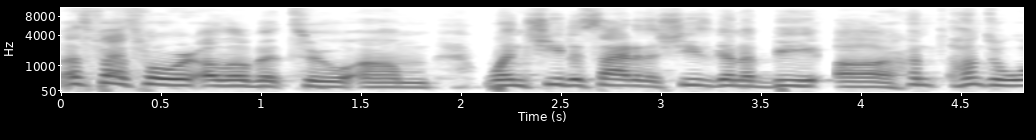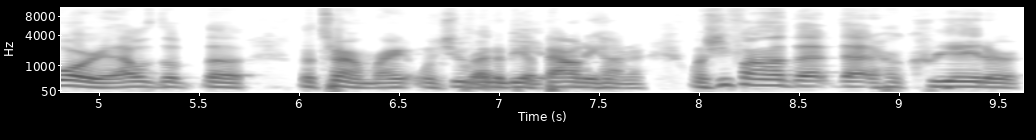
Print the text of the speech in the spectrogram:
let's fast forward a little bit to um when she decided that she's gonna be a hunt, hunter warrior. That was the the the term, right? When she was Right, gonna be a bounty hunter. When she found out that that her creator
